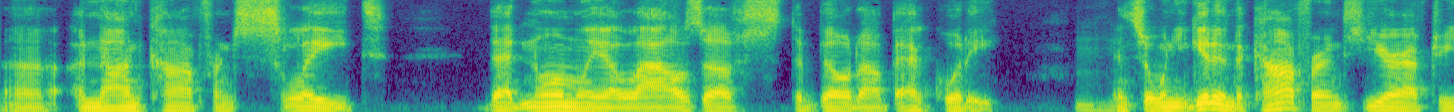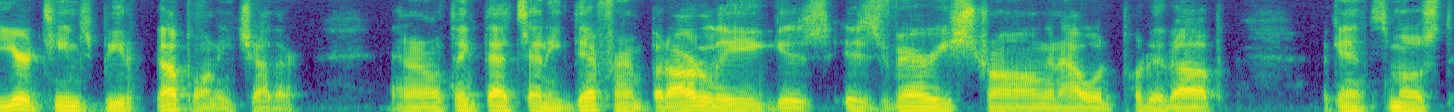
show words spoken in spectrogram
a, a non-conference slate that normally allows us to build up equity. Mm-hmm. And so when you get into conference year after year, teams beat up on each other. And I don't think that's any different. But our league is is very strong, and I would put it up against most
